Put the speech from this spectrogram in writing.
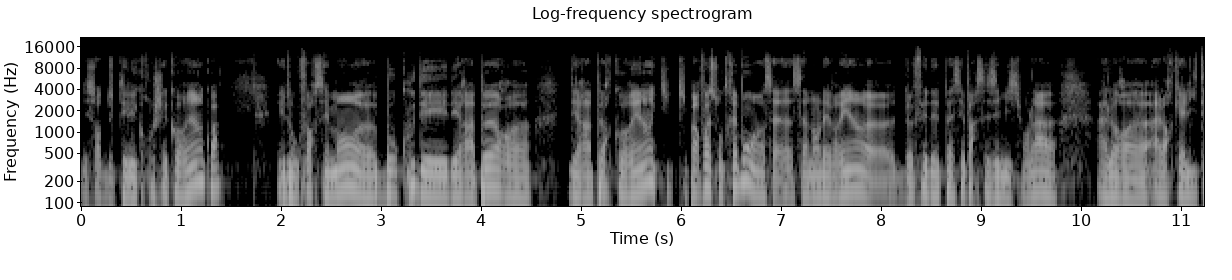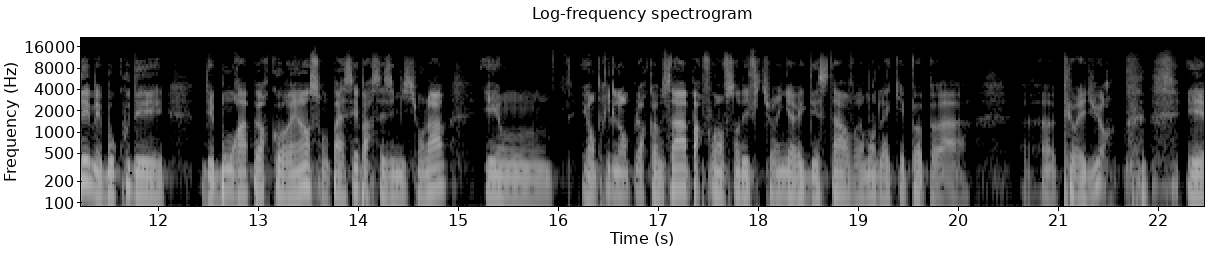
des sortes de télécrochets coréens, quoi. Et donc forcément, euh, beaucoup des, des rappeurs, euh, des rappeurs coréens, qui, qui, parfois sont très bons, hein, ça, n'enlève rien euh, de fait d'être passé par ces émissions-là à leur, à leur qualité, mais beaucoup des, des bons rappeurs coréens sont passés par ces émissions-là et ont, et ont pris de l'ampleur comme ça, parfois en faisant des featuring avec des stars vraiment de la K-pop pure et dure. et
